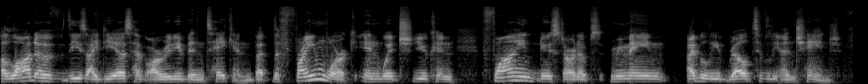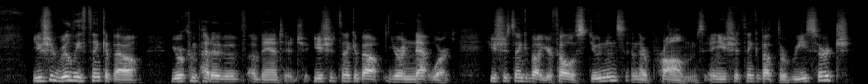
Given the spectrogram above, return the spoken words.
A lot of these ideas have already been taken, but the framework in which you can find new startups remain, I believe, relatively unchanged you should really think about your competitive advantage. You should think about your network. You should think about your fellow students and their problems. And you should think about the research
